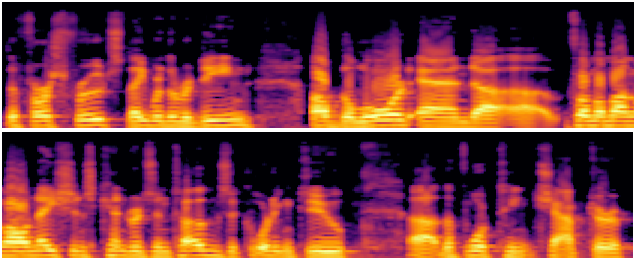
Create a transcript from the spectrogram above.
the first fruits. They were the redeemed of the Lord and uh, uh from among all nations, kindreds, and tongues, according to uh, the 14th chapter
